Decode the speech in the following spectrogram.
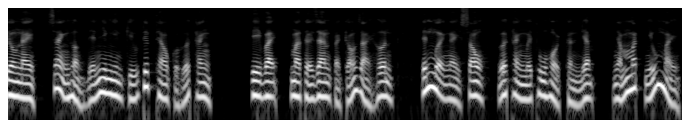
Điều này sẽ ảnh hưởng đến những nghiên cứu tiếp theo của hứa thanh. Vì vậy mà thời gian phải kéo dài hơn. Đến 10 ngày sau, hứa thanh mới thu hồi thần niệm, nhắm mắt nhíu mày.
